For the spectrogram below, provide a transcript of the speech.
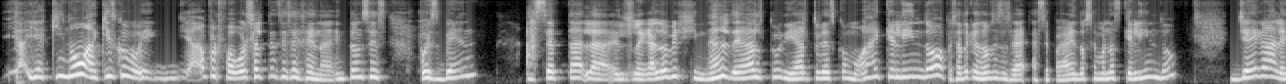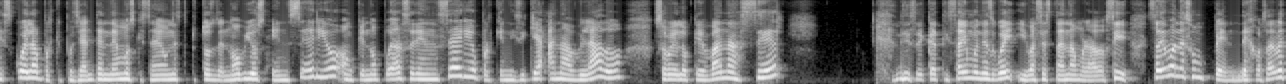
Y, y aquí no, aquí es como, ya, por favor, sáltense esa escena. Entonces, pues Ben acepta el regalo virginal de Arthur y Arthur es como, ay, qué lindo, a pesar de que nos vamos a separar en dos semanas, qué lindo. Llega a la escuela porque pues ya entendemos que están en un estatuto de novios en serio, aunque no pueda ser en serio porque ni siquiera han hablado sobre lo que van a hacer. Dice Katy, Simon es güey y vas a estar enamorado. Sí, Simon es un pendejo, ¿sabes?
